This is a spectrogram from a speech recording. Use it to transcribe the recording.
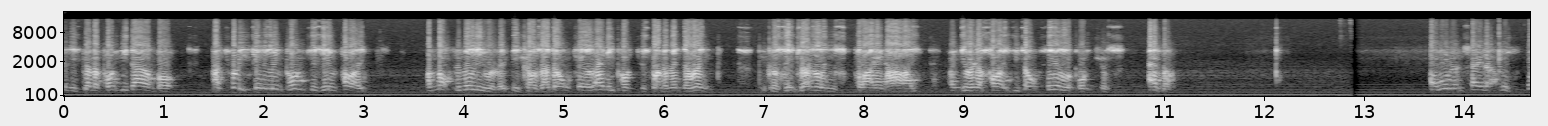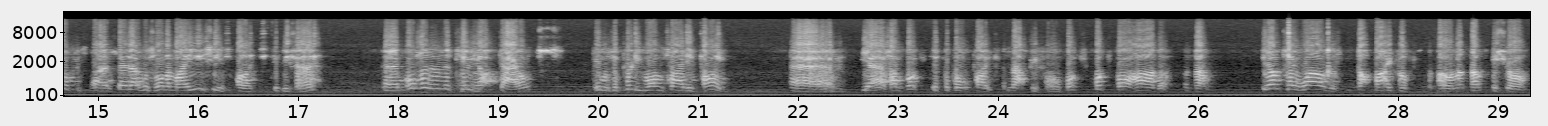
and he's going to put you down. But actually feeling punches in fights, I'm not familiar with it because I don't feel any punches when I'm in the ring because the adrenaline's flying high and you're in a fight, you don't feel the punches ever. I wouldn't say that was the toughest fight. I'd say that was one of my easiest fights, to be fair. Um, other than the two knockdowns, it was a pretty one-sided fight. Um, yeah, I've had much difficult fights than that before, much much more harder than that. Deontay Wilder's not my toughest opponent, that's for sure.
